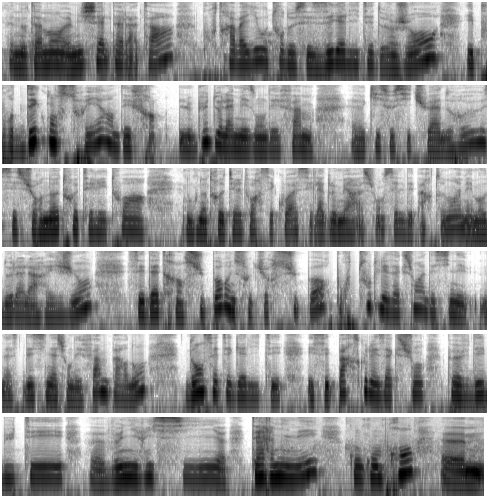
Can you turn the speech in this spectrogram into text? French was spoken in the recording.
notamment Michel Talata pour travailler autour de ces égalités de genre et pour déconstruire des freins. Le but de la Maison des femmes euh, qui se situe à Dreux, c'est sur notre territoire. Donc notre territoire, c'est quoi? C'est l'agglomération, c'est le département et même au-delà la région. C'est d'être un support, une structure support pour toutes les actions à, destination des femmes, pardon, dans cette égalité. Et c'est parce que les actions peuvent débuter, euh, venir ici, euh, terminer, qu'on comprend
